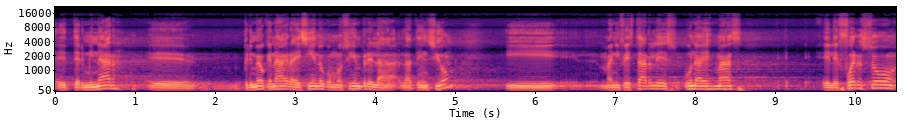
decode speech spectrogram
eh, terminar, primero que nada agradeciendo como siempre la atención y manifestarles una vez más el esfuerzo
